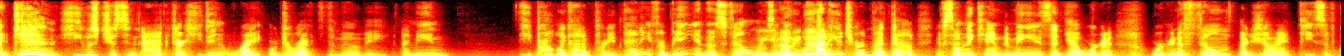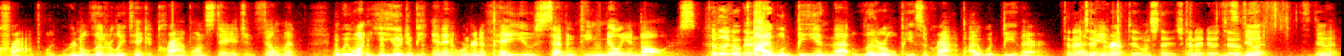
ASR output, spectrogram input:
again, he was just an actor. He didn't write or direct the movie. I mean, he probably got a pretty penny for being in those films. Well, you I know mean, he how do you turn that down? If somebody came to me and said, "Yeah, we're gonna we're gonna film a giant piece of crap. Like we're gonna literally take a crap on stage and film it, and we want you to be in it. We're gonna pay you seventeen million dollars." I'd be like, okay, I would be in that literal piece of crap. I would be there. can I take mean, crap too on stage? Can I do it too? Let's do it. Let's do it.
